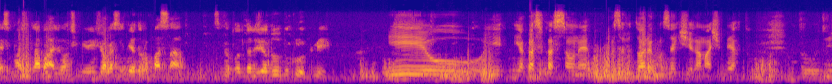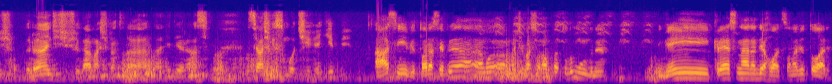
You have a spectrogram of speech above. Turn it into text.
Esse é o nosso trabalho. O time joga assim desde o ano passado. Essa é a metodologia do, do clube mesmo. E, o, e, e, a classificação, né? Com essa vitória consegue chegar mais perto do, dos grandes, chegar mais perto da, da, liderança. Você acha que isso motiva a equipe? Ah, sim. Vitória sempre é, é motivacional para todo mundo, né? Ninguém cresce na, na, derrota, só na vitória.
